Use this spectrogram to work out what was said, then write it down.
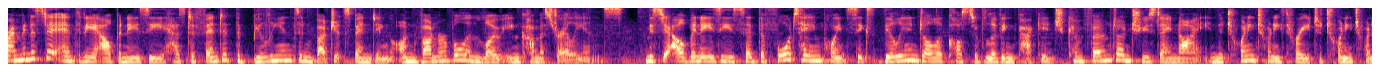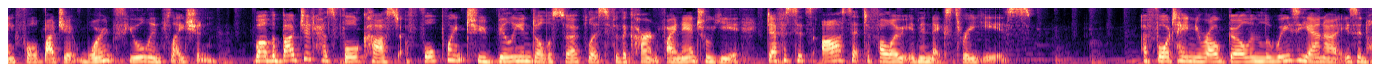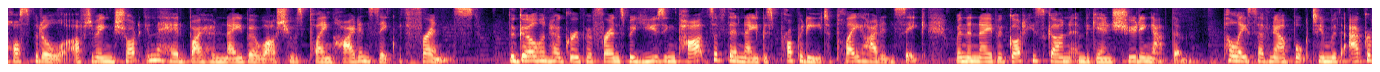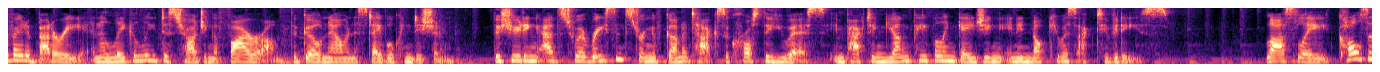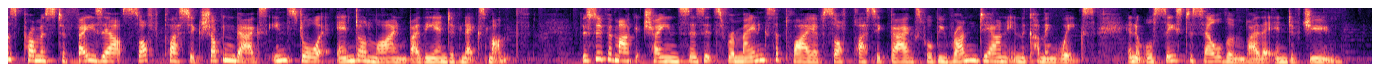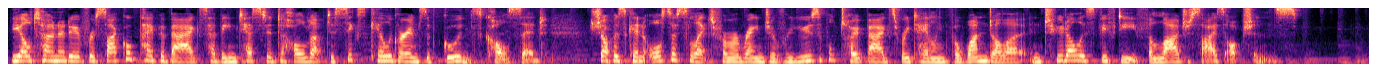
Prime Minister Anthony Albanese has defended the billions in budget spending on vulnerable and low income Australians. Mr Albanese said the $14.6 billion cost of living package confirmed on Tuesday night in the 2023 to 2024 budget won't fuel inflation. While the budget has forecast a $4.2 billion surplus for the current financial year, deficits are set to follow in the next three years. A 14 year old girl in Louisiana is in hospital after being shot in the head by her neighbour while she was playing hide and seek with friends. The girl and her group of friends were using parts of their neighbour's property to play hide and seek when the neighbour got his gun and began shooting at them. Police have now booked him with aggravated battery and illegally discharging a firearm, the girl now in a stable condition. The shooting adds to a recent string of gun attacks across the US, impacting young people engaging in innocuous activities. Lastly, Coles has promised to phase out soft plastic shopping bags in store and online by the end of next month. The supermarket chain says its remaining supply of soft plastic bags will be run down in the coming weeks and it will cease to sell them by the end of June. The alternative recycled paper bags have been tested to hold up to 6 kilograms of goods, Coles said. Shoppers can also select from a range of reusable tote bags retailing for $1 and $2.50 for larger size options.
